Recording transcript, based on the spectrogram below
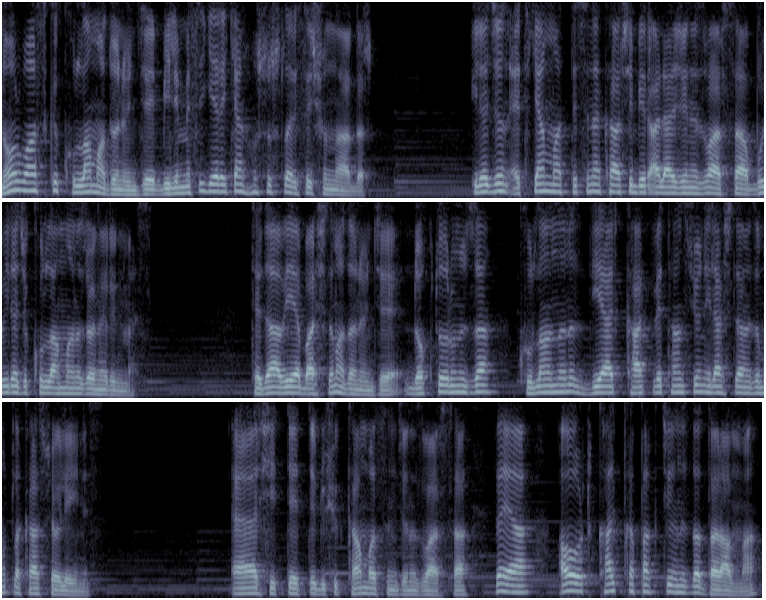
Norvask'ı kullanmadan önce bilinmesi gereken hususlar ise şunlardır. İlacın etken maddesine karşı bir alerjiniz varsa bu ilacı kullanmanız önerilmez. Tedaviye başlamadan önce doktorunuza kullandığınız diğer kalp ve tansiyon ilaçlarınızı mutlaka söyleyiniz. Eğer şiddetli düşük kan basıncınız varsa veya aort kalp kapakçığınızda daralma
